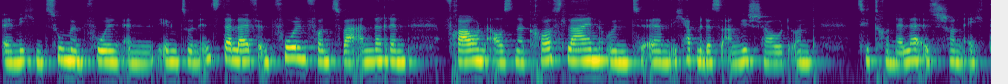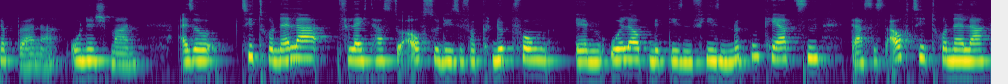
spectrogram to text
äh, nicht ein Zoom empfohlen, ein, irgend so ein Insta-Live empfohlen von zwei anderen Frauen aus einer Crossline und ähm, ich habe mir das angeschaut und Zitronella ist schon echter Burner, ohne Schmarrn. Also Zitronella, vielleicht hast du auch so diese Verknüpfung im Urlaub mit diesen fiesen Mückenkerzen. Das ist auch Zitronella,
